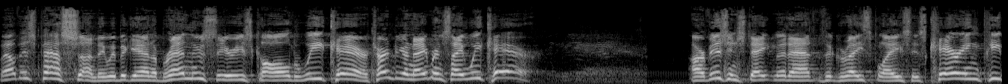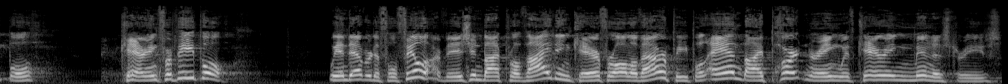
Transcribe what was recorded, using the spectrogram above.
Well, this past Sunday, we began a brand new series called We Care. Turn to your neighbor and say, We care. Our vision statement at the Grace Place is caring people, caring for people. We endeavor to fulfill our vision by providing care for all of our people and by partnering with caring ministries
